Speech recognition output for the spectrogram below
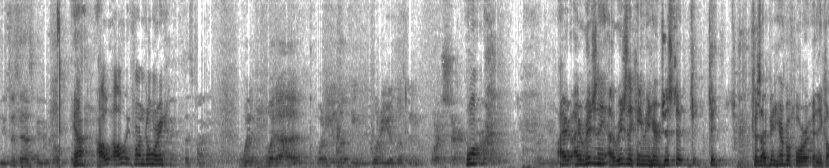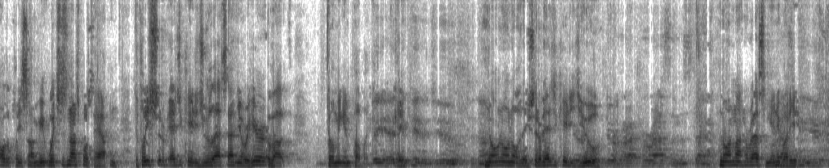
You just asked me to call. police. Yeah, I'll, I'll wait for him, don't worry. That's fine. What, what, uh, what are you looking, what are you looking for, sir? Well, I, I originally, I originally came in here just to, to, because I've been here before and they called the police on me, which is not supposed to happen. The police should have educated you last time you were here about filming in public. They okay? educated you to not. No, no, no, they should have educated you. You're har- harassing the staff. No, I'm not harassing anybody. asking you to-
